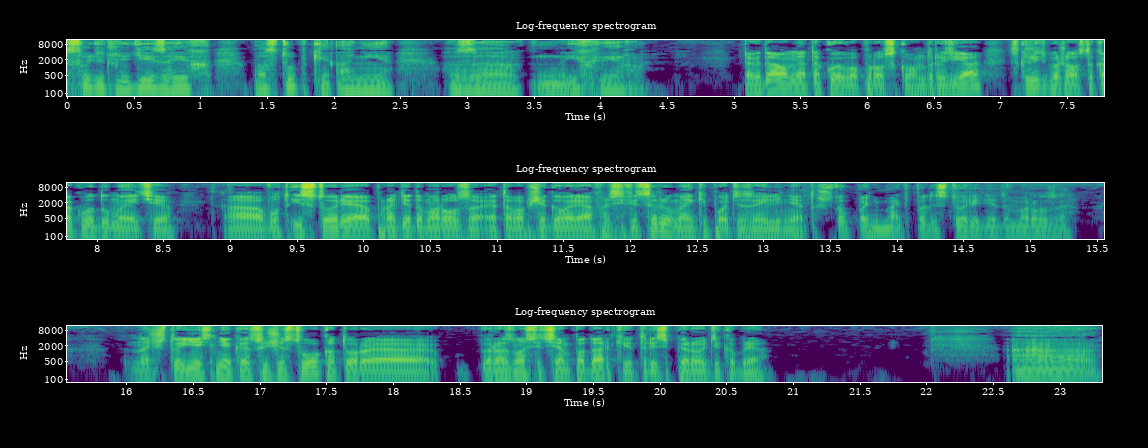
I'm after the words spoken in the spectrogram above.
судит людей за их поступки, а не за их веру. Тогда у меня такой вопрос к вам, друзья. Скажите, пожалуйста, как вы думаете, а, вот история про Деда Мороза, это вообще говоря фальсифицируемая гипотеза или нет? Что понимать под историей Деда Мороза? Значит, что есть некое существо, которое разносит всем подарки 31 декабря. А,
